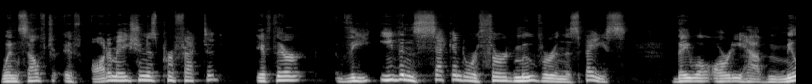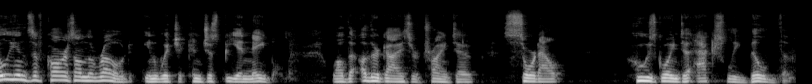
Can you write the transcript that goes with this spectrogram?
when self if automation is perfected, if they're the even second or third mover in the space, they will already have millions of cars on the road in which it can just be enabled, while the other guys are trying to sort out who's going to actually build them.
